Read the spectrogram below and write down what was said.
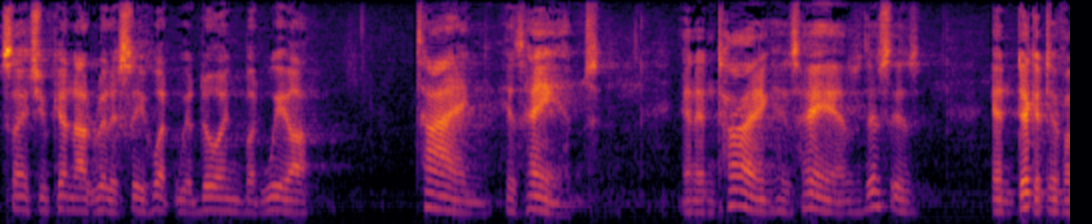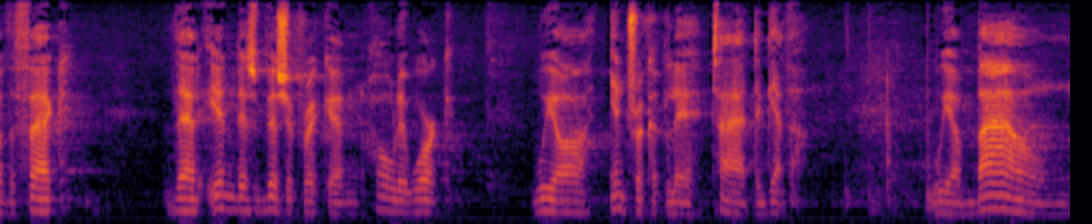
Saints, you cannot really see what we're doing, but we are tying his hands. And in tying his hands, this is indicative of the fact that in this bishopric and holy work, we are intricately tied together. We are bound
